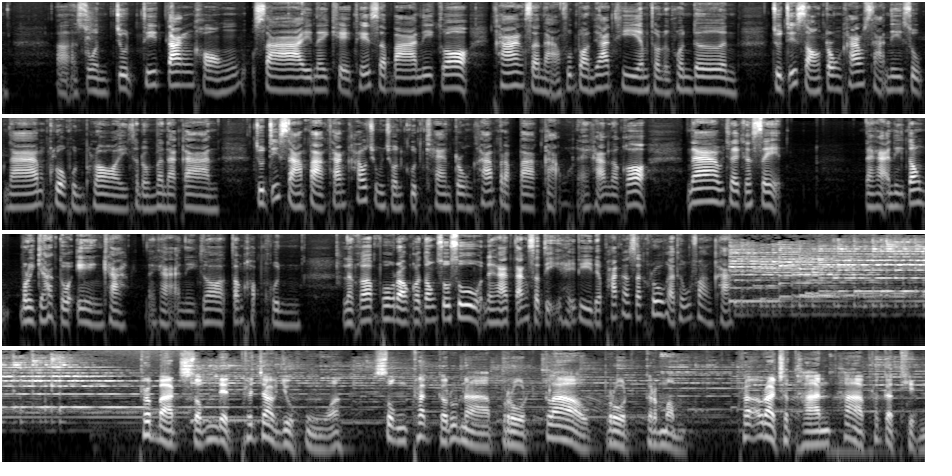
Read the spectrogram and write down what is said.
ส่วนจุดที่ตั้งของทรายในเขตเทศบาลนี่ก็ข้างสนามฟุตบอลญาติเทียมถนนคนเดิน จุดที่ 2 ตรงข้ามสถานีสูบน้ำครัวคุณพลอย ถนนบรรณาการ จุดที่ 3 ปากทางเข้าชุมชนกุดแคนตรงข้ามประปาเก่านะคะแล้วก็หน้าวิทยาลัยเกษตรนะคะอันนี้ต้องบริการตัวเองค่ะนะคะอันนี้ก็ต้องขอบคุณ แล้วก็พวกเราก็ต้องสู้ๆนะคะตั้งสติให้ดีเดี๋ยวพักกันสักครู่ค่ะท่านผู้ฟังค่ะ พระบาทสมเด็จพระเจ้าอยู่หัว ทรงพระกรุณาโปรดเกล้าโปรดกระหม่อม พระราชทานผ้าพระกฐิน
